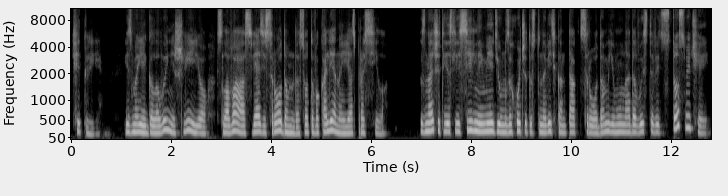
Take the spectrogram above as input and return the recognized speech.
четыре. Из моей головы не шли ее слова о связи с родом до сотого колена, и я спросила. Значит, если сильный медиум захочет установить контакт с родом, ему надо выставить сто свечей?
